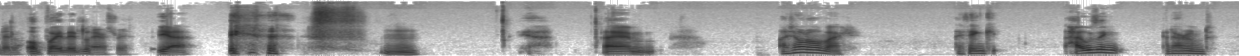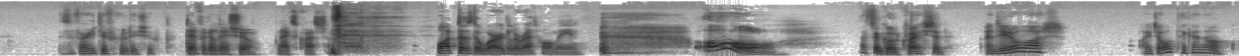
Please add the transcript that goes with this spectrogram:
Little Up by Little. Air Street. Yeah. mm. Um, I don't know, Mac. I think housing in Ireland is a very difficult issue. Difficult issue. Next question. what does the word Loretto mean? Oh, that's a good question. And you know what? I don't think I know.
